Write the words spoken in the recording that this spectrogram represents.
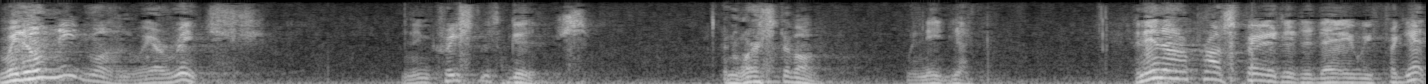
We don't need one. We are rich and increased with goods. And worst of all, we need nothing. And in our prosperity today, we forget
